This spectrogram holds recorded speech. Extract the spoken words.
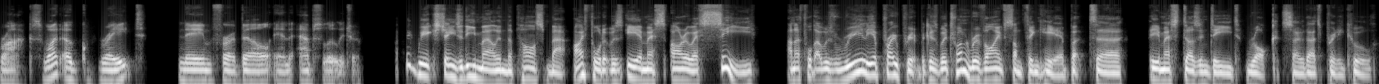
ROCS. What a great name for a bill and absolutely true. I think we exchanged an email in the past, Matt. I thought it was EMS ROSC, and I thought that was really appropriate because we're trying to revive something here, but uh, EMS does indeed rock. So that's pretty cool.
